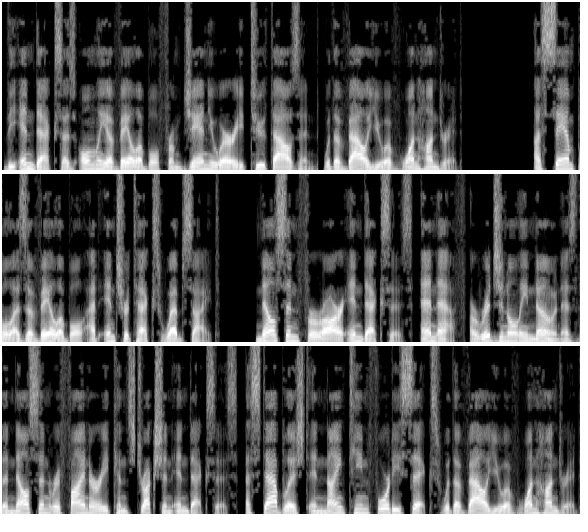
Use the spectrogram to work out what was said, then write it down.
the index is only available from January 2000 with a value of 100. A sample is available at Intratec's website. Nelson Farrar Indexes, NF originally known as the Nelson Refinery Construction Indexes, established in 1946 with a value of 100,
